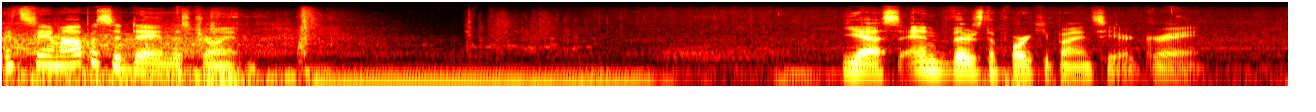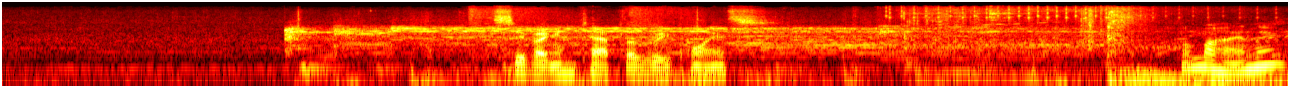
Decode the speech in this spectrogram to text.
It's Sam opposite day in this joint. Yes, and there's the porcupines here. Great. Let's see if I can tap those weak points. One behind there?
